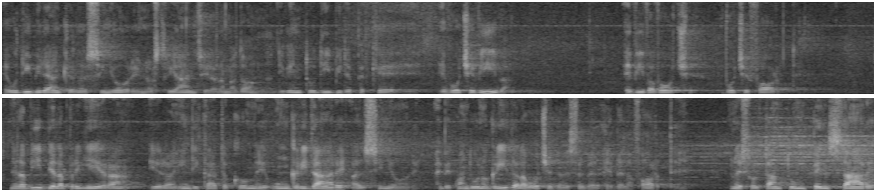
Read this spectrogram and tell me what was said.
è udibile anche al Signore, ai nostri angeli, alla Madonna. Diventa udibile perché è voce viva, è viva voce, voce forte. Nella Bibbia la preghiera era indicata come un gridare al Signore. E beh, quando uno grida la voce deve essere be- bella forte? Non è soltanto un pensare,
